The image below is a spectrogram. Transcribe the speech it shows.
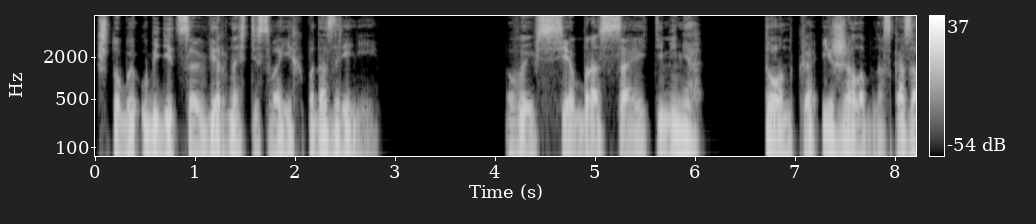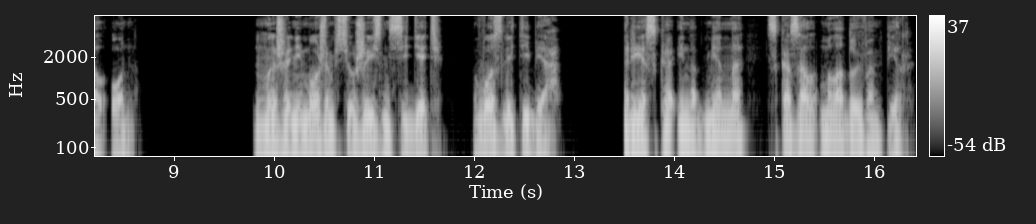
чтобы убедиться в верности своих подозрений. «Вы все бросаете меня!» — тонко и жалобно сказал он. «Мы же не можем всю жизнь сидеть возле тебя», — резко и надменно сказал молодой вампир.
